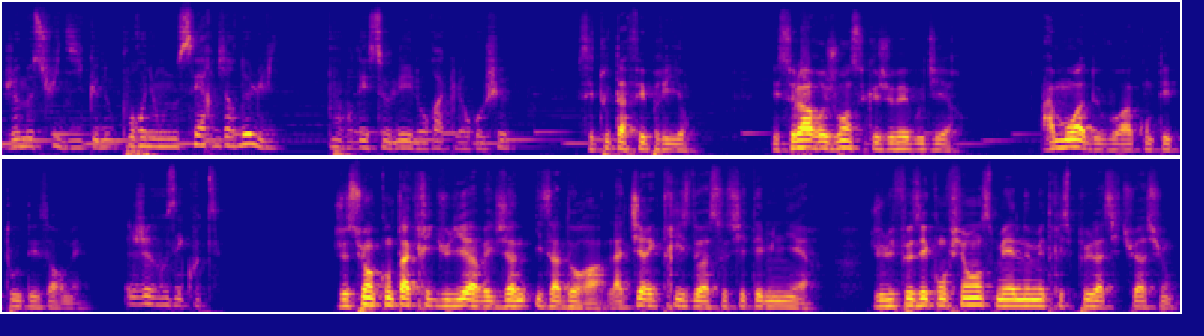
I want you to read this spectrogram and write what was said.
Je me suis dit que nous pourrions nous servir de lui pour déceler l'oracle rocheux. C'est tout à fait brillant. Et cela rejoint ce que je vais vous dire. À moi de vous raconter tout désormais. Je vous écoute. Je suis en contact régulier avec Jeanne Isadora, la directrice de la société minière. Je lui faisais confiance, mais elle ne maîtrise plus la situation.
